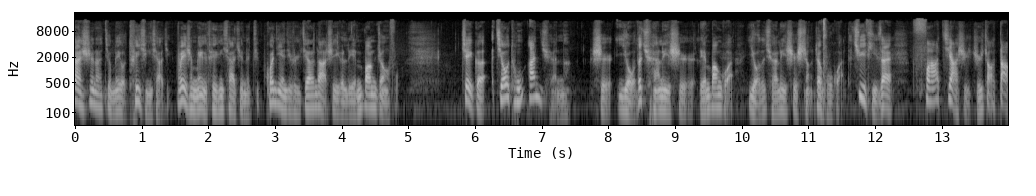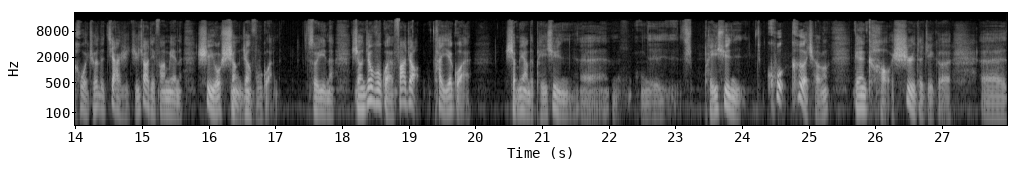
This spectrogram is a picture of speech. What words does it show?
但是呢，就没有推行下去。为什么没有推行下去呢？这关键就是加拿大是一个联邦政府，这个交通安全呢，是有的权利是联邦管，有的权利是省政府管的。具体在发驾驶执照、大货车的驾驶执照这方面呢，是由省政府管的。所以呢，省政府管发照，他也管什么样的培训，呃，呃，培训课课程跟考试的这个。呃，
